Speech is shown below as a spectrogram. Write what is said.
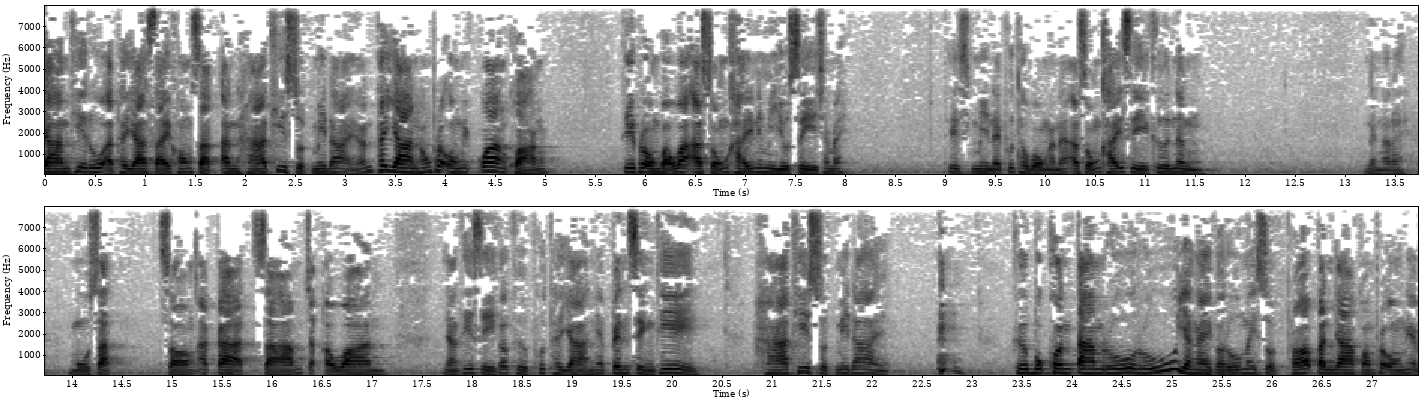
ยานที่รู้อัธยาศัยของสัตว์อันหาที่สุดไม่ได้นั้นพยานของพระองค์นี่กว้างขวาง ที่พระองค์บอกว่าอสงไขยนี่มีอยู่สี่ใช่ไหมที่มีในพุทธวงศ์นะอสงไขยสี่คือหนึ่งหนึ่งอะไรมูสัตว์สองอากาศสามจักรวาล อย่างที่สี่ก็คือพุทธญาณเนี่ยเป็นสิ่งที่หาที่สุดไม่ได้ คือบุคคลตามรู้รู้ยังไงก็รู้ไม่สุด เพราะปัญญาของพระองค์เนี่ย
